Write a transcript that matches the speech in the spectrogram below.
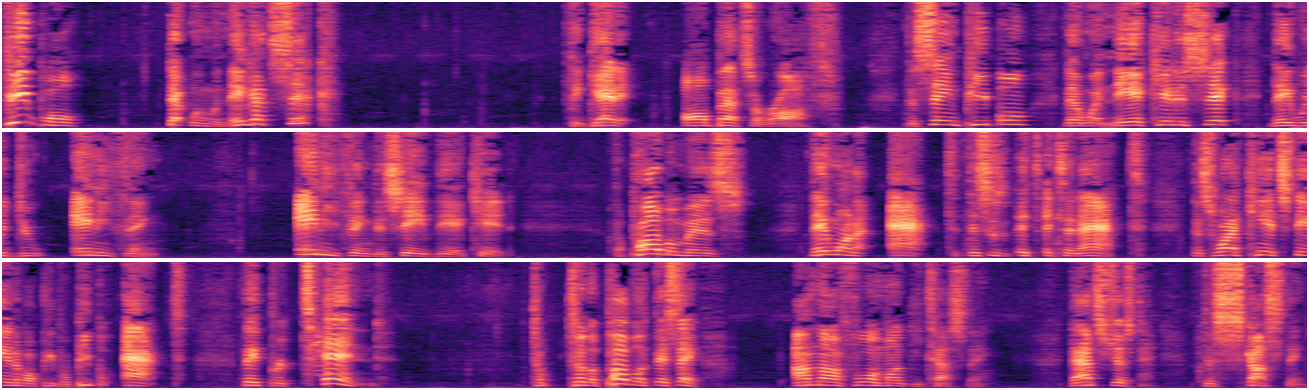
people that when, when they got sick, forget it. All bets are off. The same people that when their kid is sick, they would do anything, anything to save their kid. The problem is they want to act. This is it's, it's an act. That's what I can't stand about people. People act. They pretend to, to the public. They say, I'm not for monkey testing. That's just disgusting.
